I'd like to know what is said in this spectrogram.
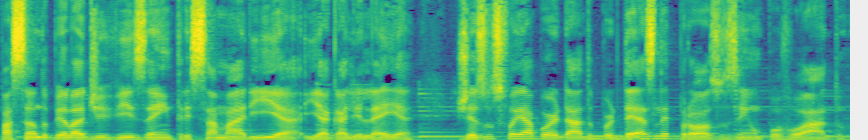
Passando pela divisa entre Samaria e a Galiléia, Jesus foi abordado por dez leprosos em um povoado.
